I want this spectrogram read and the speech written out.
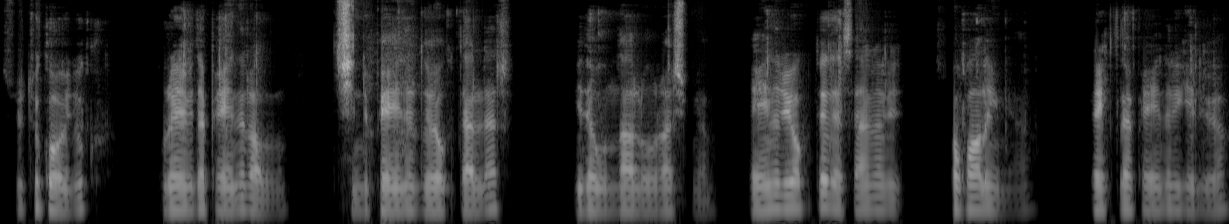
Sütü koyduk. Buraya bir de peynir alalım. Şimdi peynir de yok derler. Bir de bunlarla uğraşmayalım. Peynir yok de de seninle bir sopa ya. Bekle peynir geliyor.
